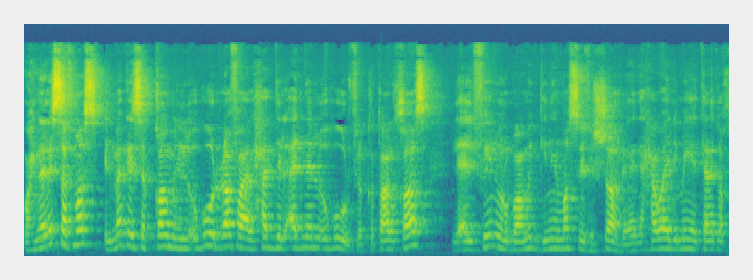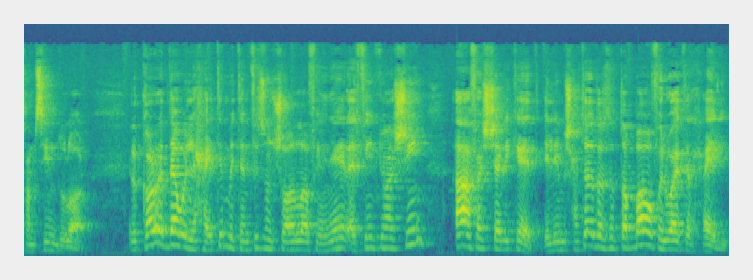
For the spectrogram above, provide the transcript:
وإحنا لسه في مصر المجلس القومي للأجور رفع الحد الأدنى للأجور في القطاع الخاص ل 2400 جنيه مصري في الشهر يعني حوالي 153 دولار. القرار ده واللي هيتم تنفيذه إن شاء الله في يناير 2022 اعفى الشركات اللي مش هتقدر تطبقه في الوقت الحالي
